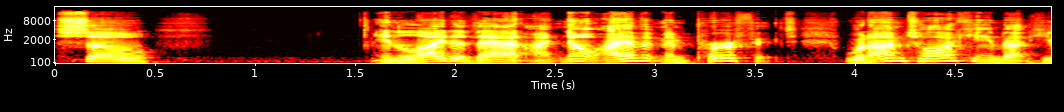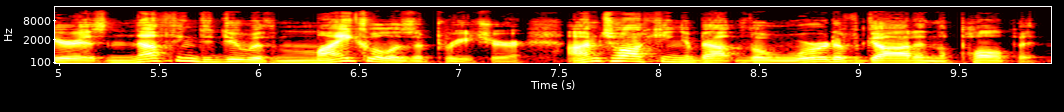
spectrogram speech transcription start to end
So, in light of that, I no, I haven't been perfect. What I'm talking about here is nothing to do with Michael as a preacher. I'm talking about the word of God in the pulpit.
